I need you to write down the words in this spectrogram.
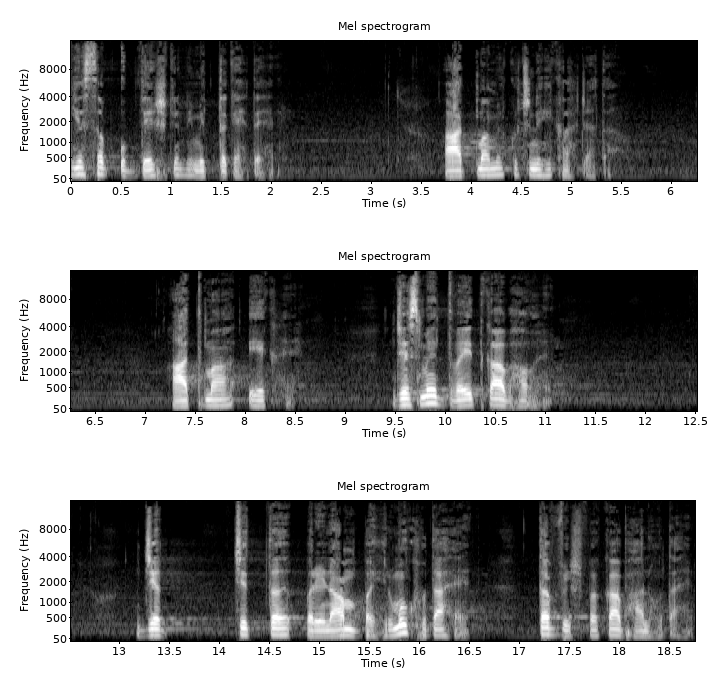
ये सब उपदेश के निमित्त कहते हैं। आत्मा में कुछ नहीं कहा जाता। आत्मा एक है, जिसमें द्वैत का अभाव है। जब चित्त परिणाम बहिर्मुख होता है, तब विश्व का भान होता है।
